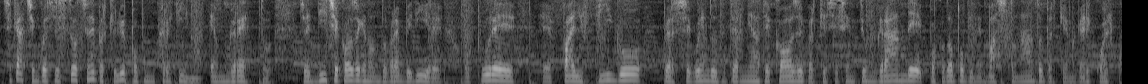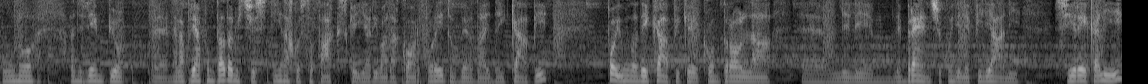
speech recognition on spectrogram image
si caccia in queste situazioni perché lui è proprio un cretino, è un gretto, cioè dice cose che non dovrebbe dire, oppure eh, fa il figo perseguendo determinate cose perché si sente un grande e poco dopo viene bastonato perché magari qualcuno, ad esempio, eh, nella prima puntata lui cestina questo fax che gli arriva da corporate, ovvero dai, dai capi, poi uno dei capi che controlla eh, le, le, le branch, quindi le filiali, si reca lì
